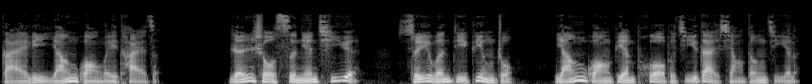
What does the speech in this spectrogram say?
改立杨广为太子。仁寿四年七月。隋文帝病重，杨广便迫不及待想登基了。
